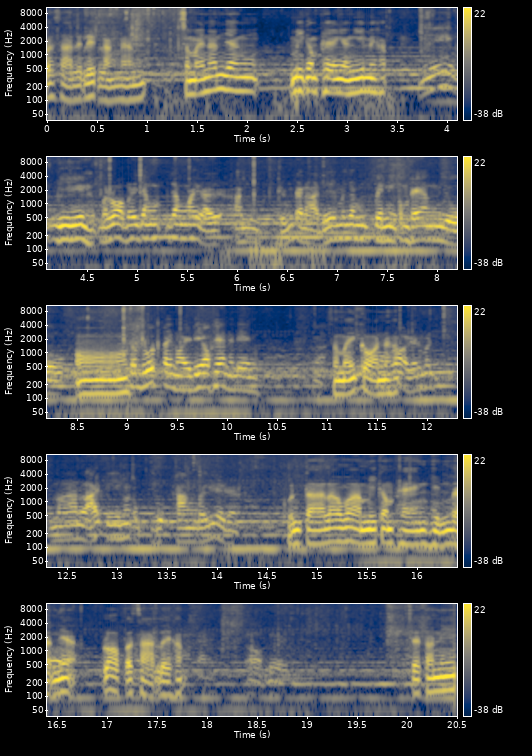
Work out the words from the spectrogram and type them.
ปราสาทเล็กๆหลังนั้น สมัยนั้นยังมีกำแพงอย่างนี้ไหมครับนี่มีมารอบแล้วยังยังไม่ไอ้อันถึงขนาดนี้มันยังเป็นกำแพงอยู่อ๋อชำรุดไปหน่อยเดียวแค่นั้นเอง สมัยก่อนนะครับก็เลยมันนานหลายปีมันก็ผุพังไปเรื่อยเลยคุณตาเล่าว่ามีกำแพงหินแบบเนี้ย รอบปราสาทเลยครับ รอบเลยแต่ตอนนี้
